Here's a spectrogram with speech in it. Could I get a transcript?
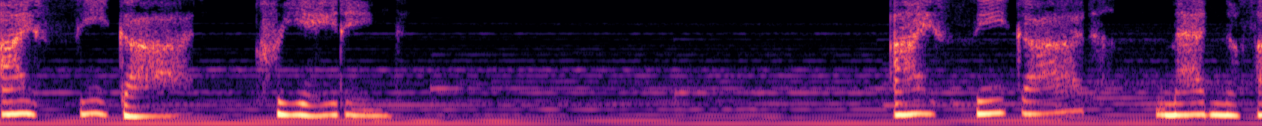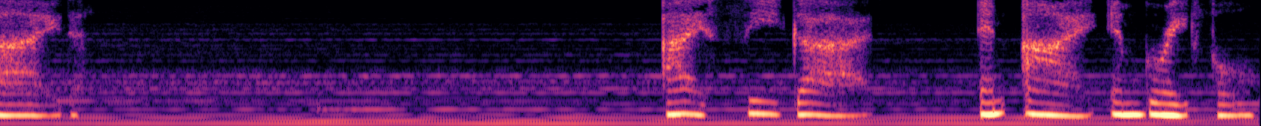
I see God creating. I see God magnified. I see God and I am grateful.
